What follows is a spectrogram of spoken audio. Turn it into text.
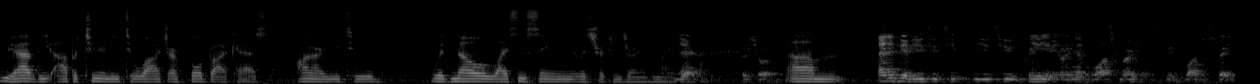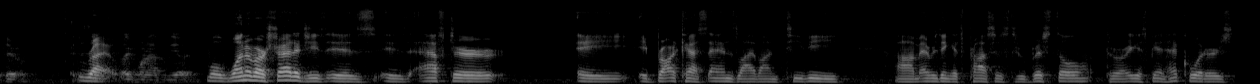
you have the opportunity to watch our full broadcast on our YouTube with no licensing restrictions or anything like that. Yeah, for sure. Um, And if you have YouTube t- YouTube Premium, you don't even have to watch commercials. You just watch it straight through. Right. Like, like one after the other. well, one of our strategies is is after a a broadcast ends live on TV, um, everything gets processed through Bristol through our ESPN headquarters,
